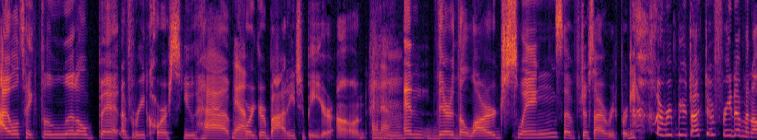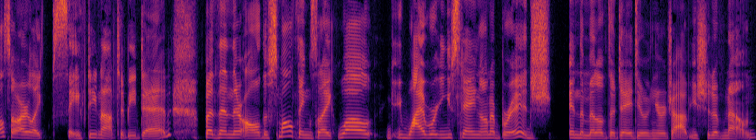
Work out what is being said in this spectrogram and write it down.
I will take the little bit of recourse you have Yeah. for your body to be your own. I know. And they're the large swings of just our, reprodu- our reproductive freedom and also our like safety not to be dead. But then they're all the small things like, well, why were you staying on a bridge in the middle of the day doing your job? You should have known.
